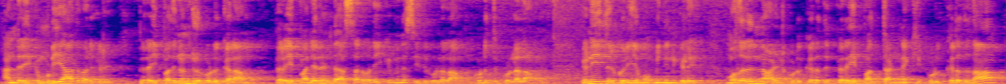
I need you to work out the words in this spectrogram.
அன்றைக்கு முடியாதவர்கள் பிறை பதினொன்று கொடுக்கலாம் பிறை பன்னிரெண்டு அசர் வரைக்கும் என்ன செய்து கொள்ளலாம்? கொடுத்துக் கொள்ளலாம். இணையத்திற்குரிய மீன்களே முதல் நாள் கொடுக்கிறது பிறை பத்து அன்னைக்கு கொடுக்கிறது தான்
